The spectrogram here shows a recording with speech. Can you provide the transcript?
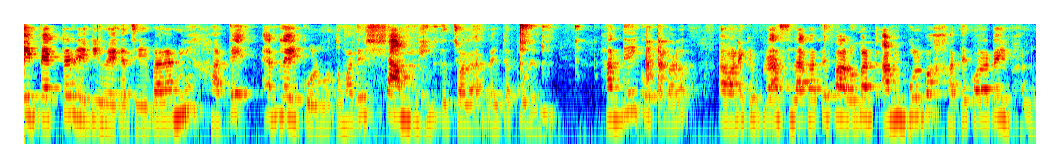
এই প্যাকটা রেডি হয়ে গেছে। এবার আমি হাতে অ্যাপ্লাই করব। তোমাদের সামনেই। তো চলো অ্যাপ্লাইটা করে নিই। হাত দিয়েই করতে পারো। অনেকে ব্রাশ লাগাতে পারো বাট আমি বলব হাতে করাটাই ভালো।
